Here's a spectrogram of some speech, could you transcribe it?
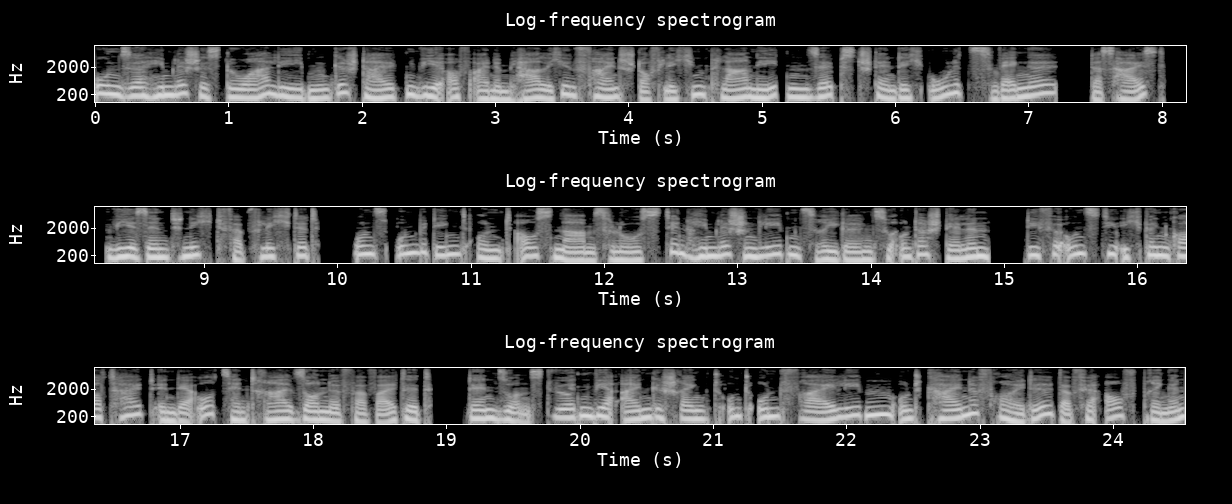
unser himmlisches Dualleben gestalten wir auf einem herrlichen feinstofflichen Planeten selbstständig ohne Zwänge, das heißt, wir sind nicht verpflichtet, uns unbedingt und ausnahmslos den himmlischen Lebensregeln zu unterstellen, die für uns die Ich-Bin-Gottheit in der Urzentralsonne verwaltet, denn sonst würden wir eingeschränkt und unfrei leben und keine Freude dafür aufbringen,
